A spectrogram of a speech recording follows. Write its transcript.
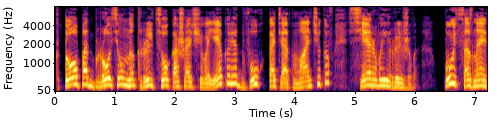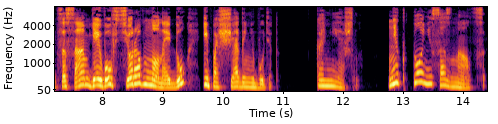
Кто подбросил на крыльцо кошачьего лекаря двух котят-мальчиков, серого и рыжего? Пусть сознается сам, я его все равно найду, и пощады не будет. Конечно, никто не сознался.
